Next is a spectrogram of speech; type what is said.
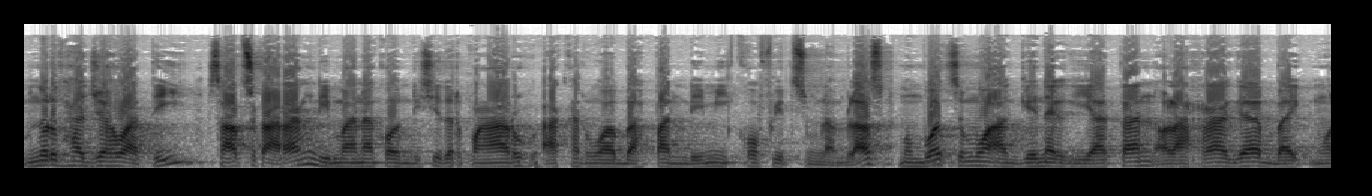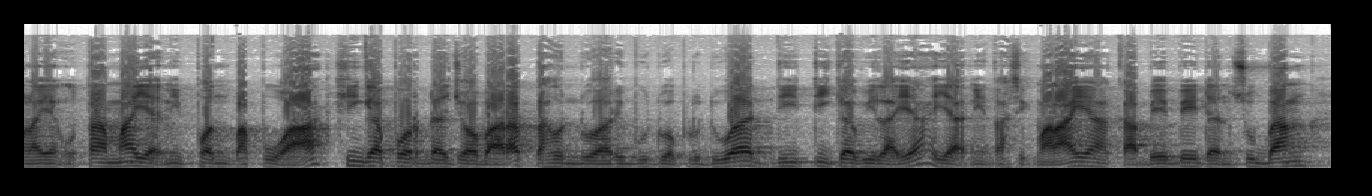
Menurut Hajahwati, saat sekarang di mana kondisi terpengaruh akan wabah pandemi COVID COVID-19 membuat semua agenda kegiatan olahraga baik mulai yang utama yakni PON Papua hingga Porda Jawa Barat tahun 2022 di tiga wilayah yakni Tasikmalaya, KBB, dan Subang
